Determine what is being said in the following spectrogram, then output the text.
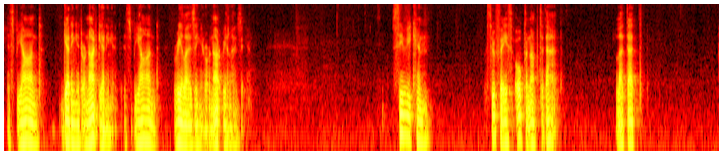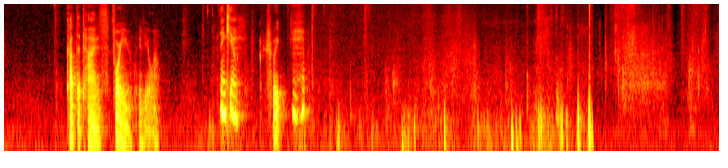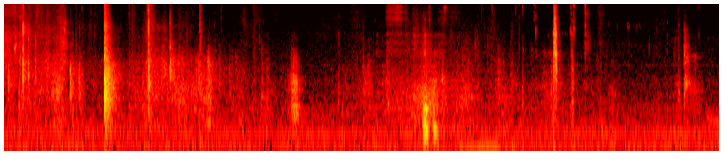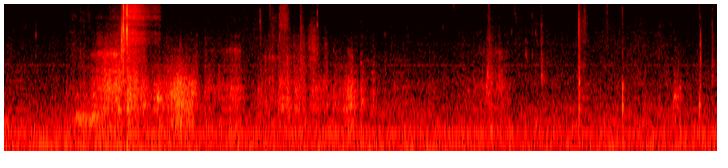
It's beyond getting it or not getting it. It's beyond realizing it or not realizing it. See if you can, through faith, open up to that. Let that cut the ties for you, if you will. Thank you. Sweet.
